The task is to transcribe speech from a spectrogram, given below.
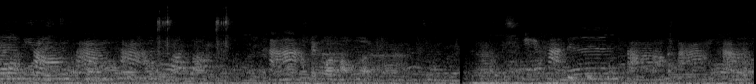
นึ่งสองสามค่ะค่ะโอเคค่ะหนึ่งสองสามค่ะค่ะ โอเ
